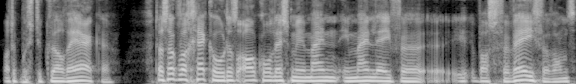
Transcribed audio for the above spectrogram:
Want ik moest natuurlijk wel werken. Dat is ook wel gek hoe dat alcoholisme in mijn, in mijn leven uh, was verweven. Want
